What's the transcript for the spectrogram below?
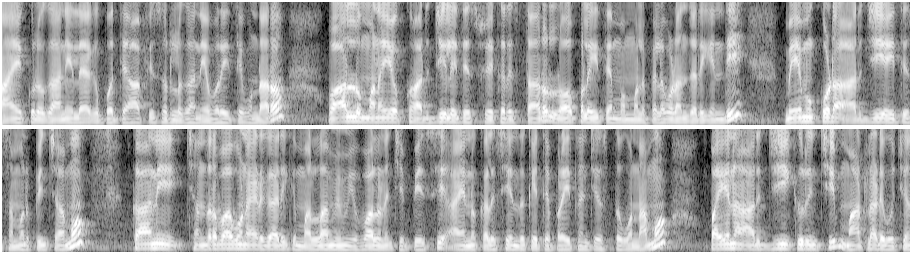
నాయకులు కానీ లేకపోతే ఆఫీసర్లు కానీ ఎవరైతే ఉండారో వాళ్ళు మన యొక్క అర్జీలు అయితే స్వీకరిస్తారు. లోపలైతే మమ్మల్ని పిలవడం జరిగింది. మేము కూడా అర్జీ అయితే సమర్పించాము. కానీ చంద్రబాబు నాయుడు గారికి మళ్ళా మేము ఇవ్వాలని చెప్పేసి ఆయన కలిసేందుకైతే ప్రయత్నం చేస్తూ ఉన్నాము. పైన అర్జీ గురించి మాట్లాడి వచ్చిన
